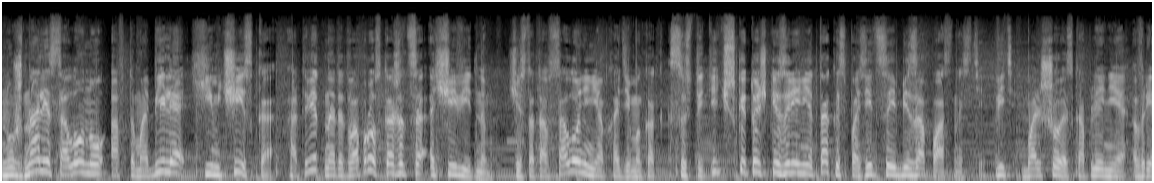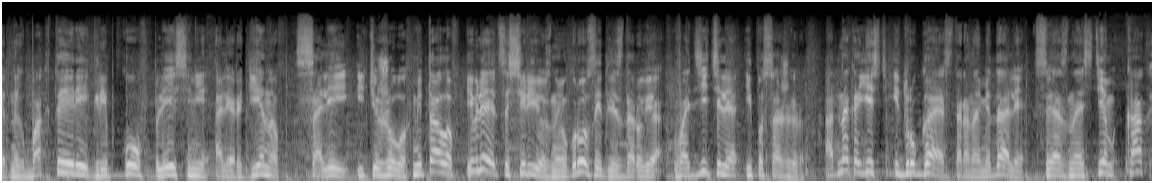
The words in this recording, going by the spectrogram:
Нужна ли салону автомобиля химчистка? Ответ на этот вопрос кажется очевидным. Чистота в салоне необходима как с эстетической точки зрения, так и с позиции безопасности. Ведь большое скопление вредных бактерий, грибков, плесени, аллергенов, солей и тяжелых металлов является серьезной угрозой для здоровья водителя и пассажиров. Однако есть и другая сторона медали, связанная с тем, как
